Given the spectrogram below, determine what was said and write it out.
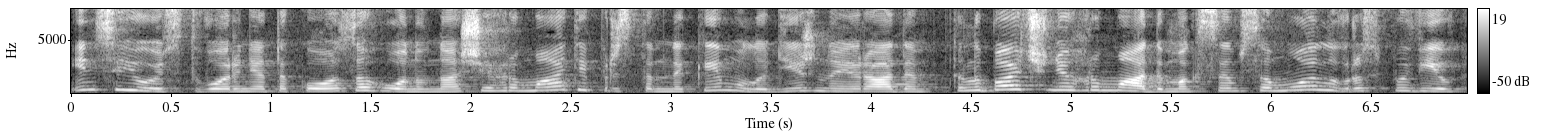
Ініціюють створення такого загону в нашій громаді представники молодіжної ради. Телебаченню громади Максим Самойлов розповів,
